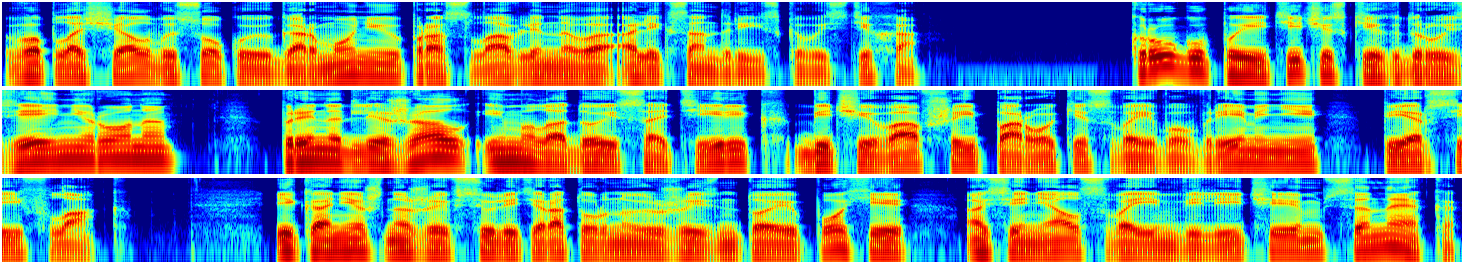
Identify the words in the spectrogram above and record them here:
воплощал высокую гармонию прославленного Александрийского стиха. Кругу поэтических друзей Нерона принадлежал и молодой сатирик, бичевавший пороки своего времени Персий Флаг. И, конечно же, всю литературную жизнь той эпохи осенял своим величием Сенека,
